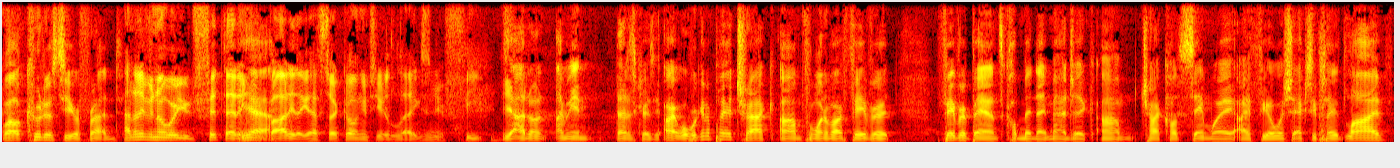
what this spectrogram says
well, kudos to your friend. I don't even know where you'd fit that in Yeah. your body. Like, you have to start going into your legs and your feet. Yeah, I don't. I mean, that is crazy. All right, well, we're gonna play a track um, from one of our favorite favorite bands called Midnight Magic. Um, track called "Same Way I Feel," which they actually played live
